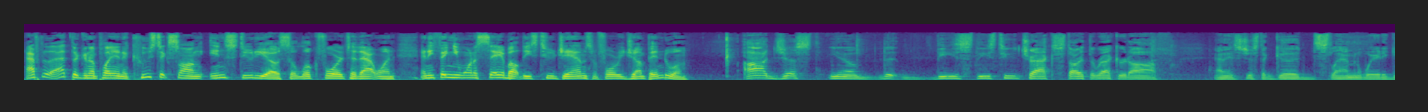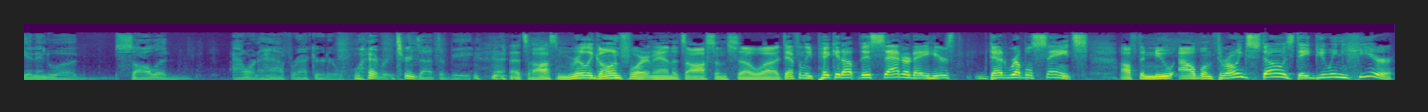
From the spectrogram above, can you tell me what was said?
After that, they're going to play an acoustic song in studio. So look forward to that one. Anything you want to say about these two jams before we jump into them? uh just you know the, these these two tracks start the record off and it's just a good slamming way to get into a solid hour and a half record or whatever it turns out to be That's awesome. Really going for it, man. That's awesome. So uh, definitely pick it up this Saturday. Here's Dead Rebel Saints off the new album Throwing Stones, debuting here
